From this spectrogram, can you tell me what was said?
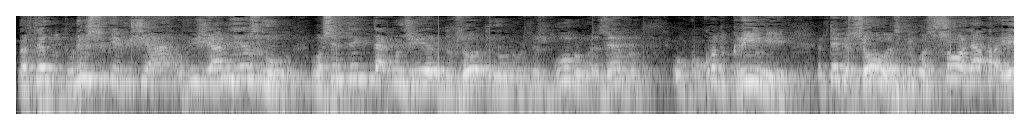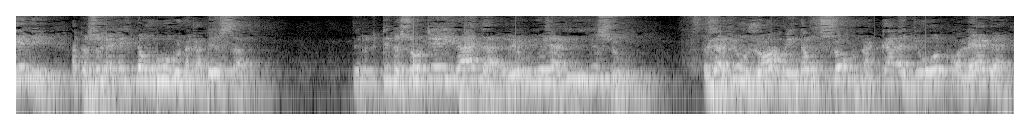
Nós temos, por isso que vigiar, vigiar mesmo. Você tem que estar com o dinheiro dos outros, no, no por exemplo, o, quanto crime. Tem pessoas que você só olhar para ele, a pessoa já quer dar um murro na cabeça. Tem, pessoa que é irada, eu, eu já vi isso. Eu já vi um jovem dar um soco na cara de outro colega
